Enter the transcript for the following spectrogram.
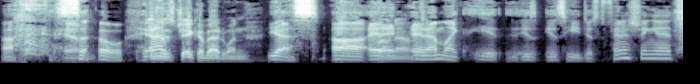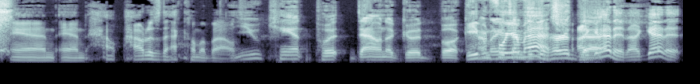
Uh, so Him is Jakob Edwinn. yes, uh, and, and I'm like, is is he just finishing it? And and how how does that come about? You can't put down a good book, Even for your match, you I get it, I get it.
